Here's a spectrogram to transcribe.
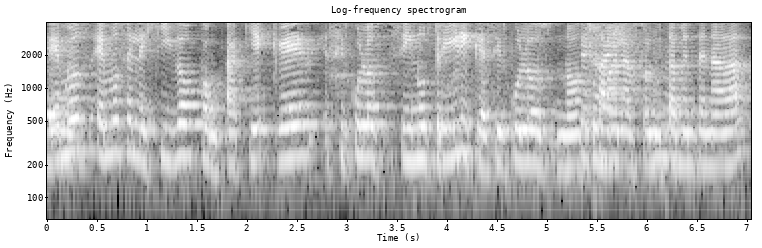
hemos, hemos elegido con, a qué, círculos sí nutrir y qué círculos no suman absolutamente nada.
